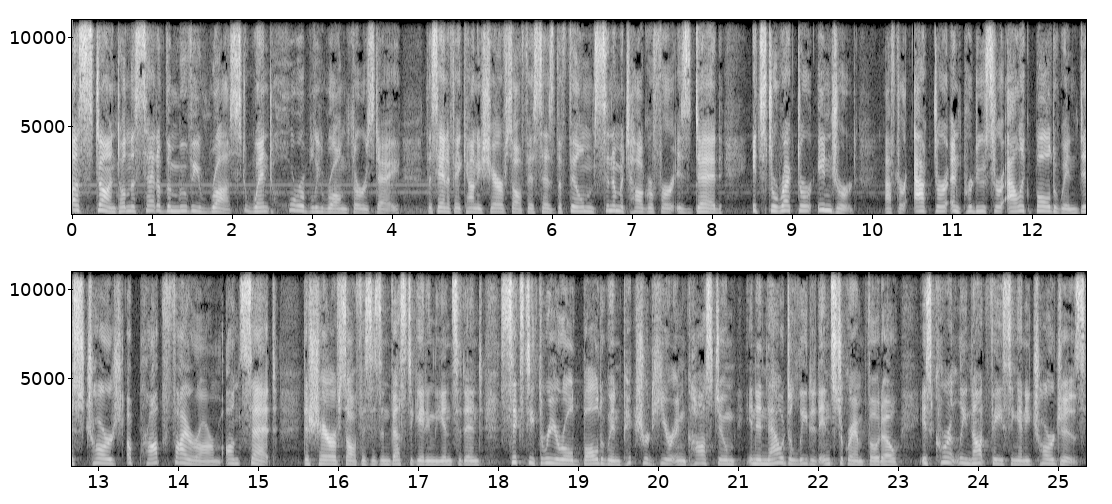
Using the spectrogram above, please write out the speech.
A stunt on the set of the movie Rust went horribly wrong Thursday. The Santa Fe County Sheriff's Office says the film's cinematographer is dead, its director injured, after actor and producer Alec Baldwin discharged a prop firearm on set. The sheriff's office is investigating the incident. 63 year old Baldwin, pictured here in costume in a now deleted Instagram photo, is currently not facing any charges.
